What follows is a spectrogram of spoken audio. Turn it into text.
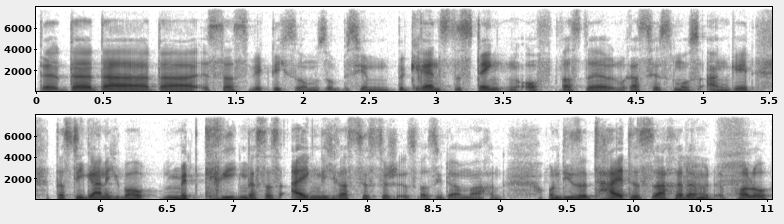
da, da, da, da ist das wirklich so, so ein bisschen begrenztes Denken oft, was der Rassismus angeht, dass die gar nicht überhaupt mitkriegen, dass das eigentlich rassistisch ist, was sie da machen. Und diese Titus-Sache da Ja. mit Apollo,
